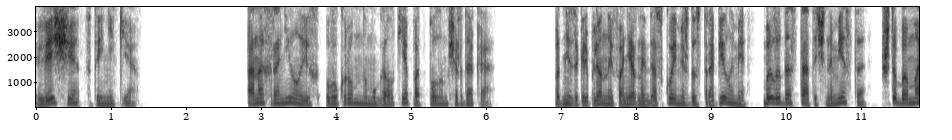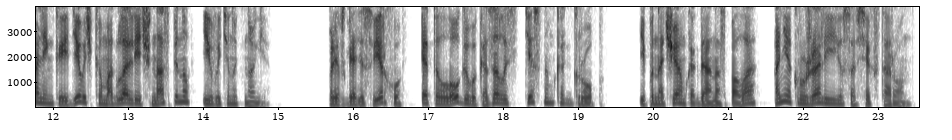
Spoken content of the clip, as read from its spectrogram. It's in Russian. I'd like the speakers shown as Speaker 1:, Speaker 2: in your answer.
Speaker 1: Вещи в тайнике. Она хранила их в укромном уголке под полом чердака. Под незакрепленной фанерной доской между стропилами было достаточно места, чтобы маленькая девочка могла лечь на спину и вытянуть ноги. При взгляде сверху это логово казалось тесным, как гроб, и по ночам, когда она спала, они окружали ее со всех сторон.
